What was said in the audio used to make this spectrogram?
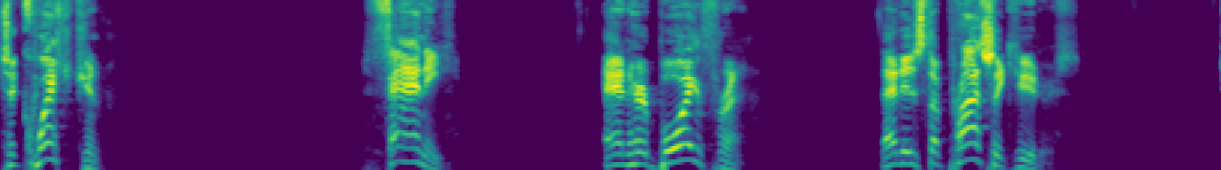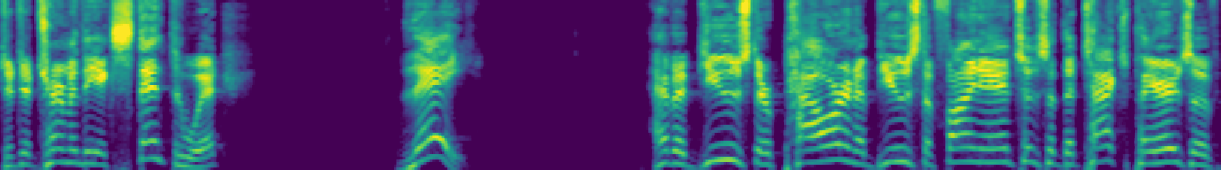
to question Fani and her boyfriend, that is, the prosecutors, to determine the extent to which they have abused their power and abused the finances of the taxpayers of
